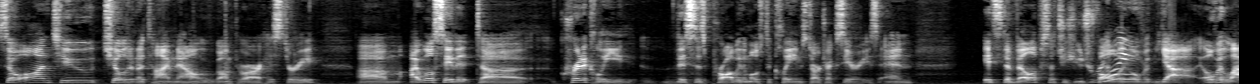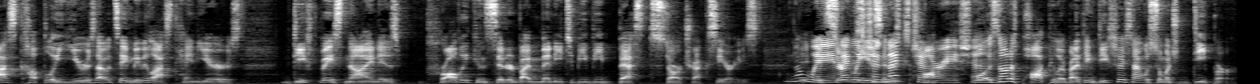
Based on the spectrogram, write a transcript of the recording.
so on to Children of Time now. We've gone through our history. Um, I will say that uh, critically, this is probably the most acclaimed Star Trek series, and it's developed such a huge following Really? over yeah over the last couple of years. I would say maybe the last ten years. Deep Space Nine is probably considered by many to be the best Star Trek series. No It- way, It certainly Next isn't Next as pop- Generation. Well, it's not as popular, but I think Deep Space Nine was so much deeper.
